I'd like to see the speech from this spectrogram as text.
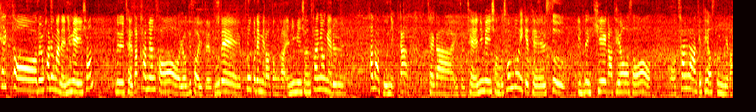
캐릭터를 활용한 애니메이션을 제작하면서 여기서 이제 무대 프로그램이라던가 애니메이션 상영회를 하다 보니까 제가 이제 제 애니메이션도 선보이게 될 수 있는 기회가 되어서 어, 참여하게 되었습니다.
